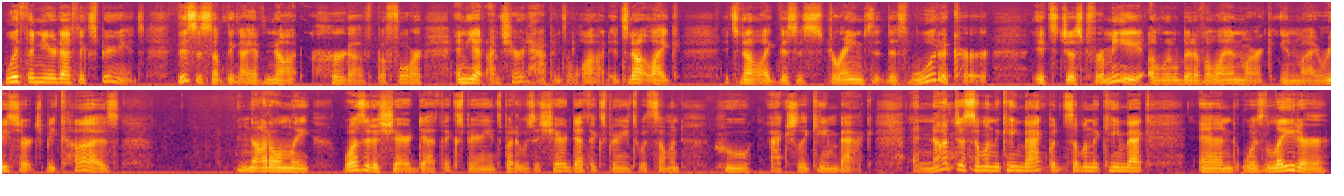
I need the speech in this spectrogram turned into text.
with a near death experience. This is something I have not heard of before, and yet I'm sure it happens a lot. It's not like it's not like this is strange that this would occur. It's just for me a little bit of a landmark in my research because not only was it a shared death experience, but it was a shared death experience with someone who actually came back. And not just someone that came back, but someone that came back and was later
